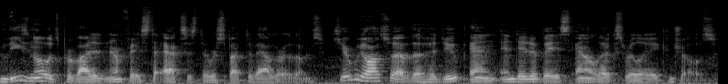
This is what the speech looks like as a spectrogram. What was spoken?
These nodes provide an interface to access the respective algorithms. Here we also have the Hadoop and in-database analytics related controls.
